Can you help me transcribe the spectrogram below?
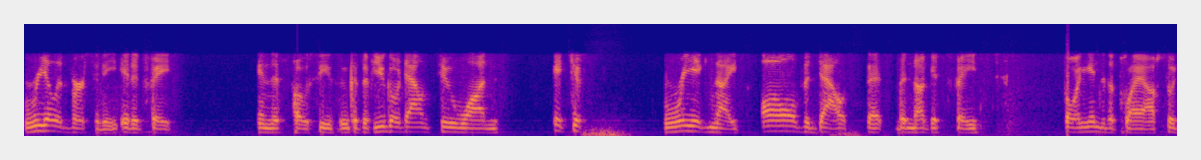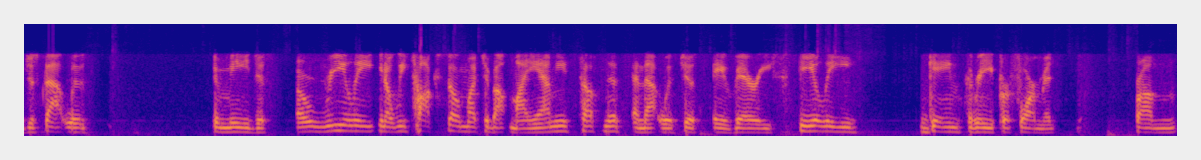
real adversity it had faced in this postseason. Because if you go down 2 1, it just reignites all the doubts that the Nuggets faced going into the playoffs. So just that was to me just a really, you know, we talk so much about Miami's toughness, and that was just a very steely game three performance from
